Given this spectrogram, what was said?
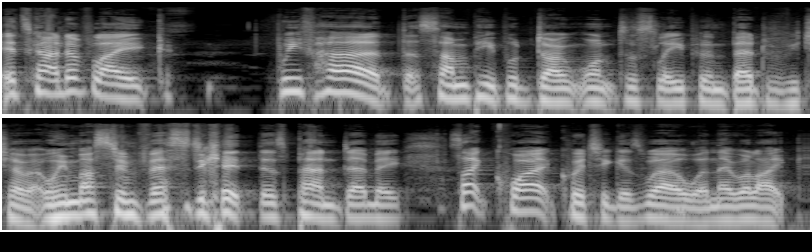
It's kind of like we've heard that some people don't want to sleep in bed with each other. We must investigate this pandemic. It's like quiet quitting as well, when they were like,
